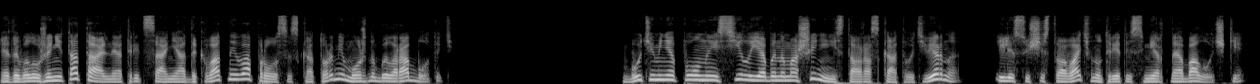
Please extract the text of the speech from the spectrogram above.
Это было уже не тотальное отрицание, а адекватные вопросы, с которыми можно было работать. Будь у меня полные силы, я бы на машине не стал раскатывать, верно? Или существовать внутри этой смертной оболочки.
